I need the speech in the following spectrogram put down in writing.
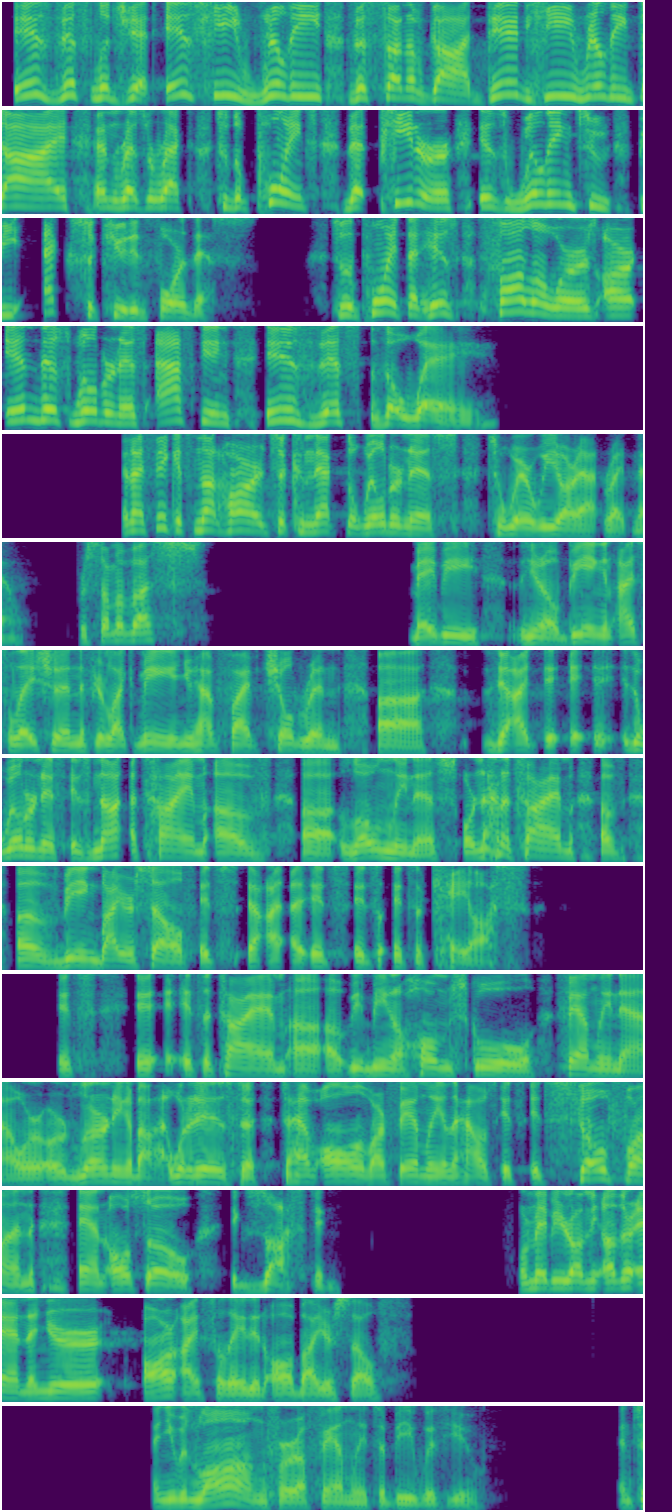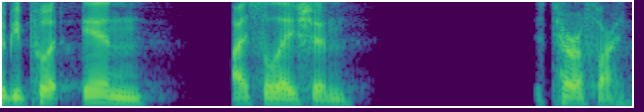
Is this legit? Is he really the Son of God? Did he really die and resurrect to the point that Peter is willing to be executed for this? To the point that his followers are in this wilderness asking, Is this the way? And I think it's not hard to connect the wilderness to where we are at right now. For some of us, maybe you know being in isolation if you're like me and you have five children uh, the, I, it, it, the wilderness is not a time of uh, loneliness or not a time of of being by yourself. It's it's it's it's a chaos. It's it, it's a time uh, of being a homeschool family now, or or learning about what it is to to have all of our family in the house. It's it's so fun and also exhausting. Or maybe you're on the other end and you're are isolated all by yourself and you would long for a family to be with you and to be put in isolation is terrifying.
